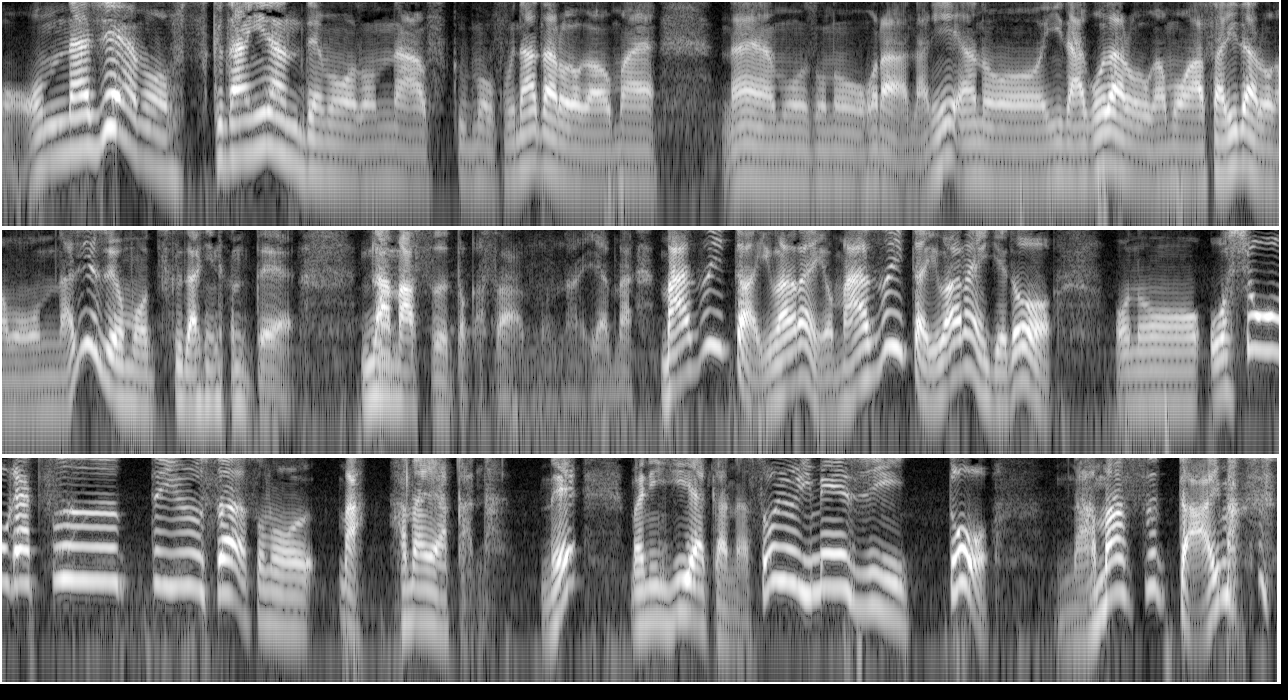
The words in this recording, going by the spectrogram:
もう同じや、もう、佃煮なんで、もう、そんな、服、も船だろうが、お前、なんや、もう、その、ほら、何？あの、稲子だろうが、もう、アサリだろうが、もう、同じですよ、もう、佃煮なんて。ナマスとかさ、もうな、いや、ま、まずいとは言わないよ。まずいとは言わないけど、この、お正月っていうさ、その、まあ、華やかな、ね、まあ、賑やかな、そういうイメージと、ナマスって合います？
